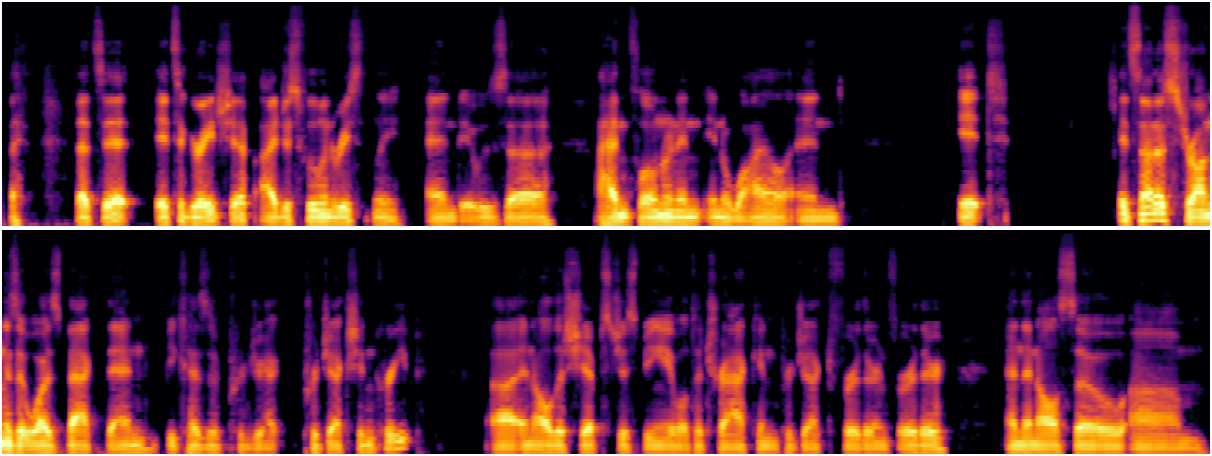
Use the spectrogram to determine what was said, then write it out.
that's it. It's a great ship. I just flew in recently, and it was uh, I hadn't flown one in in a while, and it it's not as strong as it was back then because of project projection creep uh, and all the ships just being able to track and project further and further. And then also, um,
